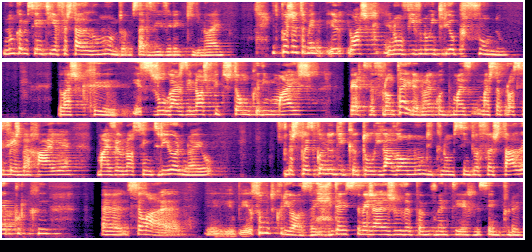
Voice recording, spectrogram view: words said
nunca me senti afastada do mundo, apesar de viver aqui, não é? E depois eu também, eu, eu acho que eu não vivo no interior profundo. Eu acho que esses lugares inóspitos estão um bocadinho mais perto da fronteira, não é? Quanto mais, mais te aproximas Sim. da raia, mais é o nosso interior, não é? Eu, mas depois, quando eu digo que eu estou ligada ao mundo e que não me sinto afastada, é porque, uh, sei lá, eu, eu, sou muito curiosa, então isso também já ajuda para me manter sempre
